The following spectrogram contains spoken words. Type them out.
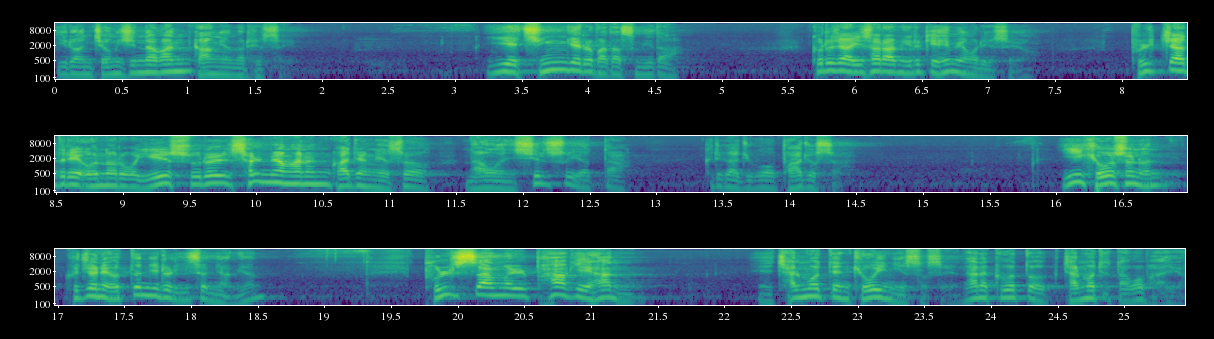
이런 정신 나간 강연을 했어요. 이에 징계를 받았습니다. 그러자 이 사람이 이렇게 해명을 했어요. 불자들의 언어로 예수를 설명하는 과정에서 나온 실수였다. 그래가지고 봐줬어. 이 교수는 그 전에 어떤 일을 있었냐면 불상을 파괴한 잘못된 교인이 있었어요. 나는 그것도 잘못했다고 봐요.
